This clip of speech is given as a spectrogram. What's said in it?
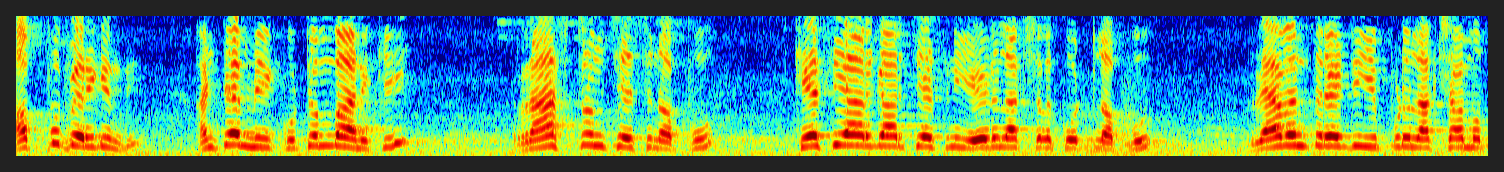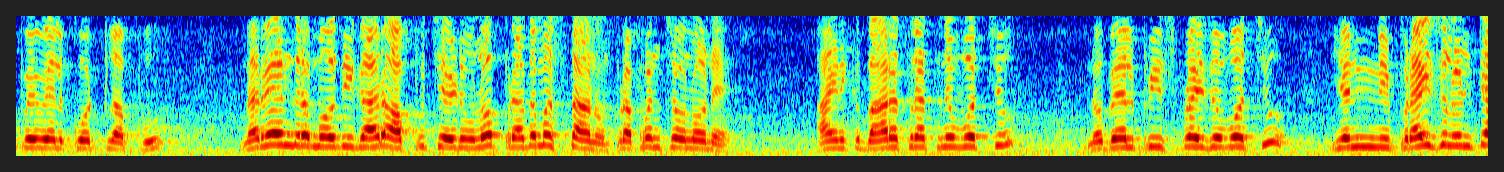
అప్పు పెరిగింది. అంటే మీ కుటుంబానికి రాష్ట్రం చేసిన అప్పు కేసీఆర్ గారు చేసిన ఏడు లక్షల కోట్ల అప్పు రేవంత్ రెడ్డి ఇప్పుడు లక్షా ముప్పై వేల కోట్ల అప్పు నరేంద్ర మోదీ గారు అప్పు చేయడంలో ప్రథమ స్థానం ప్రపంచంలోనే. ఆయనకి భారతరత్న ఇవ్వచ్చు నొబెల్ పీస్ ప్రైజ్ ఇవ్వచ్చు ఎన్ని ప్రైజులు ఉంటే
